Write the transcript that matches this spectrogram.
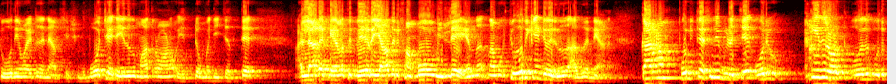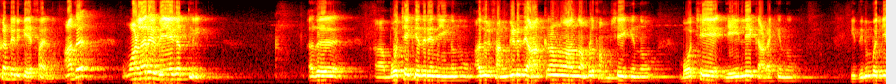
ചോദ്യമായിട്ട് തന്നെ അവശേഷിക്കുന്നു. ബോച്ചെ ചെയ്തത് മാത്രമാണോ ഏറ്റവും വലിയ തെറ്റ്? അല്ലാതെ കേരളത്തിൽ വേറെ യാതൊരു സംഭവവും ഇല്ലേ എന്ന് നമുക്ക് ചോദിക്കേണ്ടി വരുന്നത് അത് തന്നെയാണ്. കാരണം പോലീസ് സ്റ്റേഷനിൽ വിളിച്ച് ഒരു ഇതിൽ ഒതുക്കേണ്ട ഒരു കേസായിരുന്നു. അത് വളരെ വേഗത്തിൽ അത് ബോച്ചയ്ക്കെതിരെ നീങ്ങുന്നു. അതൊരു സംഘടിത ആക്രമണമാണെന്ന് നമ്മൾ സംശയിക്കുന്നു. ബോച്ചയെ ജയിലിലേക്ക് അടയ്ക്കുന്നു. ഇതിനും വലിയ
